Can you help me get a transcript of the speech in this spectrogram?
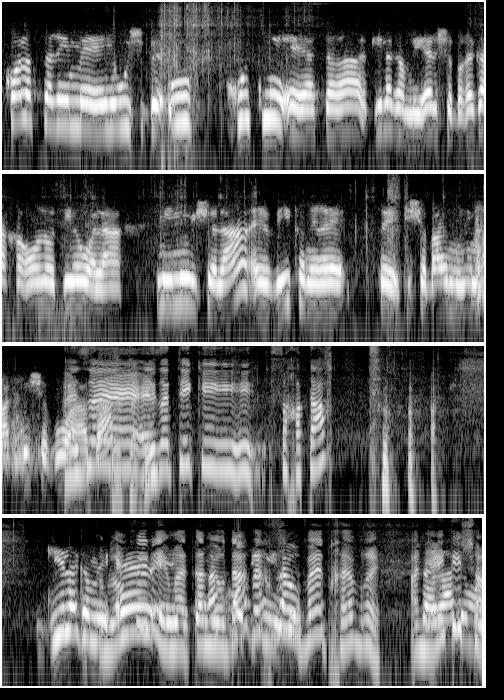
כל השרים אה, הושבעו, חוץ מהשרה גילה גמליאל, שברגע האחרון הודיעו על המינוי שלה, אה, והיא כנראה תישבע אמונים רק בשבוע איזה- הבא. איזה תיק היא סחטה? גילה גמליאל... אתם לא מבינים, אה, את- אני יודעת איך. זה עובד, חבר'ה. אני הייתי שם.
